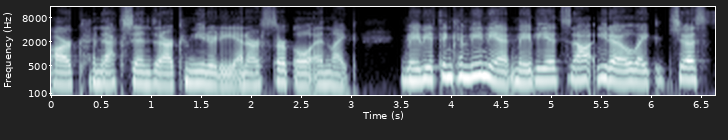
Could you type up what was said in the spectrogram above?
our connections and our community and our circle, and like maybe it's inconvenient, maybe it's not, you know, like just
